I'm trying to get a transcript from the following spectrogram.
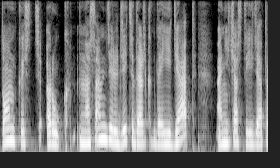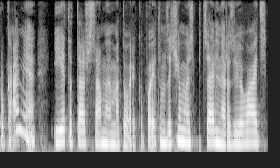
тонкость рук. На самом деле дети даже когда едят, они часто едят руками, и это та же самая моторика. Поэтому зачем ее специально развивать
